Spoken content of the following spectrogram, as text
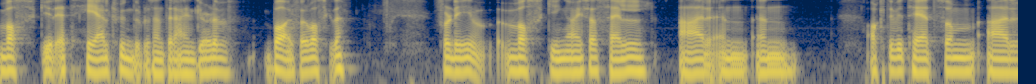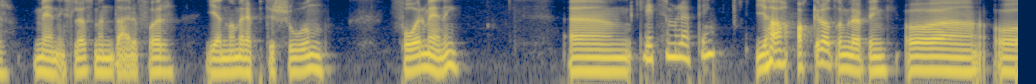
vasker et helt 100 reint gulv bare for å vaske det. Fordi vaskinga i seg selv er en, en aktivitet som er meningsløs, men derfor gjennom repetisjon får mening. Um, Litt som løping? Ja, akkurat som løping. Og, og,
